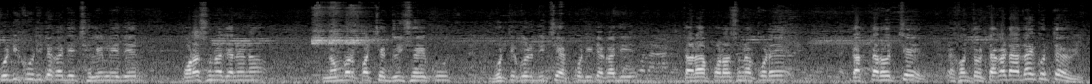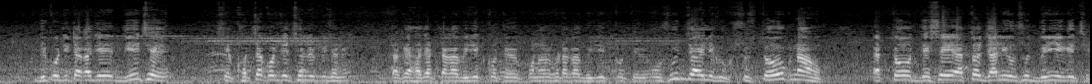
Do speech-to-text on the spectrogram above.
কোটি কোটি টাকা যে ছেলে মেয়েদের পড়াশোনা জানে না, নম্বর পাচ্ছে দুইশো একুশ, ভর্তি করে দিচ্ছে এক কোটি টাকা দিয়ে। তারা পড়াশোনা করে ডাক্তার হচ্ছে, এখন তো টাকাটা আদায় করতে হবে। দু কোটি টাকা যে দিয়েছে, সে খরচা করছে ছেলের পিছনে। তাকে হাজার টাকা ভিজিট করতে হবে, পনেরোশো টাকা ভিজিট করতে হবে। ওষুধ যাই লিখুক, সুস্থ হোক না হোক এক তো দেশে এত জালি ওষুধ বেরিয়ে গেছে।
